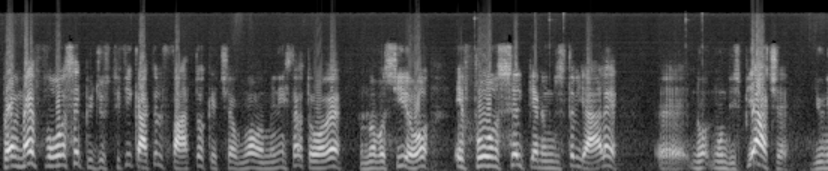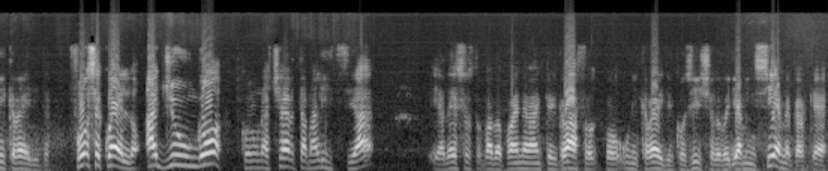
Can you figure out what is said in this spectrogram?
per me forse è più giustificato il fatto che c'è un nuovo amministratore, un nuovo CEO e forse il piano industriale eh, no, non dispiace di Unicredit. Forse quello, aggiungo con una certa malizia, e adesso vado a prendere anche il grafo Unicredit così ce lo vediamo insieme perché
